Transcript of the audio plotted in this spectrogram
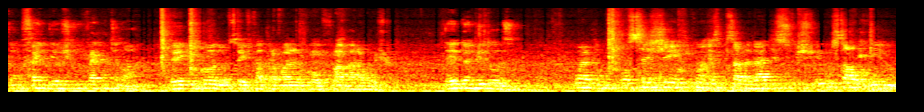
tenho fé em Deus que vai continuar. Desde quando você está trabalhando com o Flávio Araújo? Desde 2012. Wellington, você chega aqui com a responsabilidade de substituir o Salvino,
